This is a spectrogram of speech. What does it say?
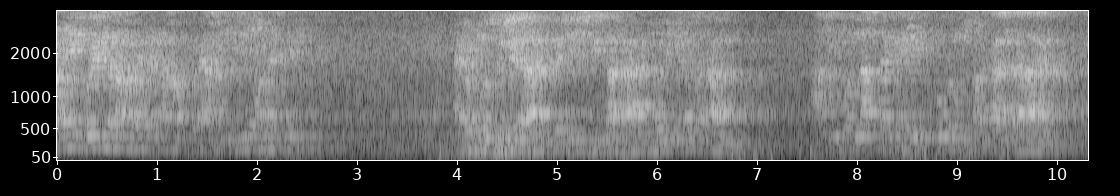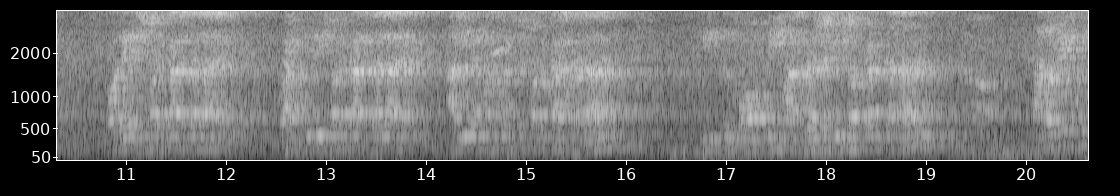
অনেক গোয়েন্দারা আমাদেরকে নামাজ পড়ে, আমি চিনি অনেকে এখন মুসলিমরা বেশি টাকা কেন টাকা আমি বললাম তাকে স্কুল সরকার চালায়, কলেজ সরকার চালায়, ভার্সিটি সরকার চালায়, আলিয়া মাদ্রাসা সরকার চালায়, কিন্তু কমই মাদ্রাসা কি সরকার চালায়? তাহলে ওই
